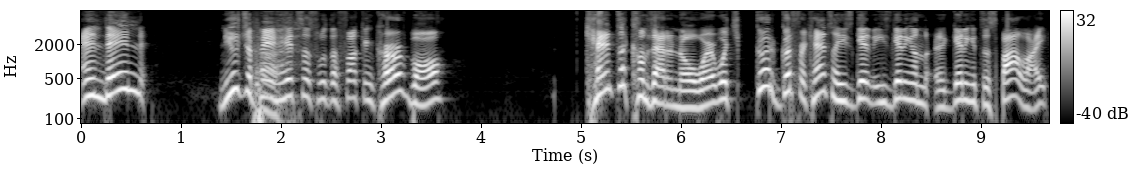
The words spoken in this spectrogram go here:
and then New Japan Ah. hits us with a fucking curveball. Kenta comes out of nowhere, which good, good for Kenta. He's getting he's getting on uh, getting into spotlight.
